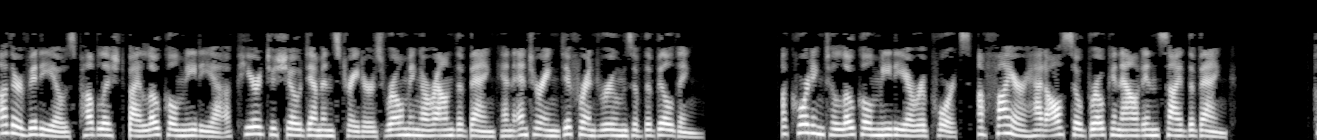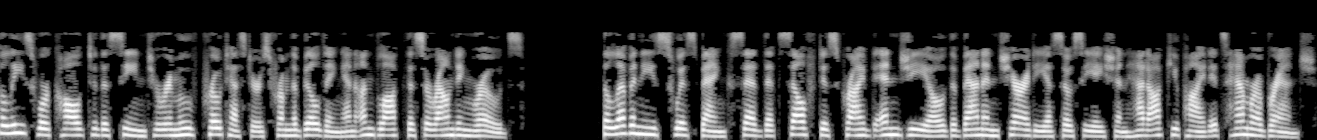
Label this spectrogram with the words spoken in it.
Other videos published by local media appeared to show demonstrators roaming around the bank and entering different rooms of the building. According to local media reports, a fire had also broken out inside the bank. Police were called to the scene to remove protesters from the building and unblock the surrounding roads. The Lebanese Swiss bank said that self-described NGO the Banan Charity Association had occupied its Hamra branch.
